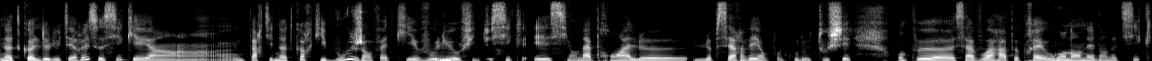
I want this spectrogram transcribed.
notre col de l'utérus aussi, qui est une partie de notre corps qui bouge, en fait, qui évolue mmh. au fil du cycle. Et si on apprend à l'observer, pour le coup le toucher, on peut savoir à peu près où on en est dans notre cycle.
